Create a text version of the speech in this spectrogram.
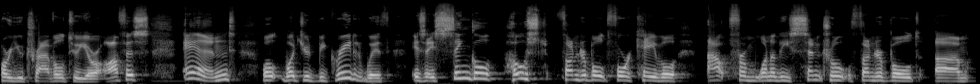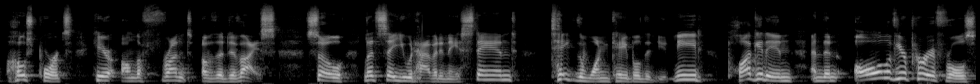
or you travel to your office, and well, what you'd be greeted with is a single host Thunderbolt 4 cable out from one of these central Thunderbolt um, host ports here on the front of the device. So let's say you would have it in a stand, take the one cable that you need, plug it in, and then all of your peripherals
